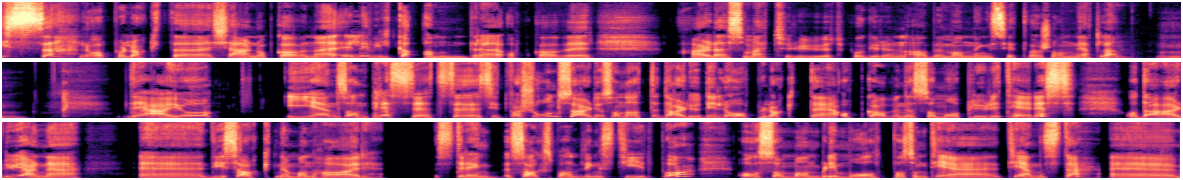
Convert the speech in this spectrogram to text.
disse lovpålagte kjerneoppgavene, eller hvilke andre oppgaver er det som er truet pga. bemanningssituasjonen i et land? Mm. Det er jo i en sånn presset eh, situasjon, så er det jo sånn at da er det jo de lovpålagte oppgavene som må prioriteres. Og da er det jo gjerne eh, de sakene man har streng saksbehandlingstid på, og som man blir målt på som tjeneste, eh,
